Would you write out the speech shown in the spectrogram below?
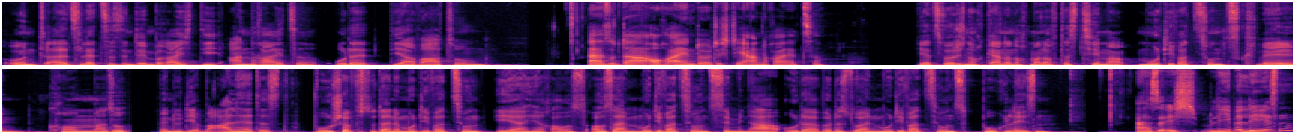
und als letztes in dem Bereich die Anreize oder die Erwartung? Also da auch eindeutig die Anreize. Jetzt würde ich noch gerne nochmal auf das Thema Motivationsquellen kommen. Also wenn du die Wahl hättest, wo schöpfst du deine Motivation eher heraus? Aus einem Motivationsseminar oder würdest du ein Motivationsbuch lesen? Also ich liebe lesen.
